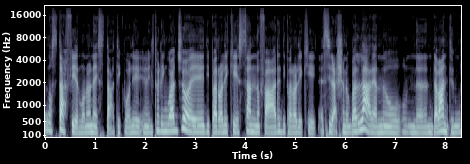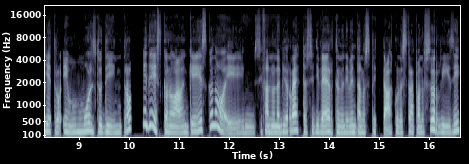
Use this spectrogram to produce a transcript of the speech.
non sta fermo, non è statico. Le, il tuo linguaggio è di parole che sanno fare, di parole che eh, si lasciano ballare, hanno un davanti, un dietro e un molto dentro. Ed escono anche, escono e mm, si fanno una birretta, si divertono, diventano spettacolo, strappano sorrisi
